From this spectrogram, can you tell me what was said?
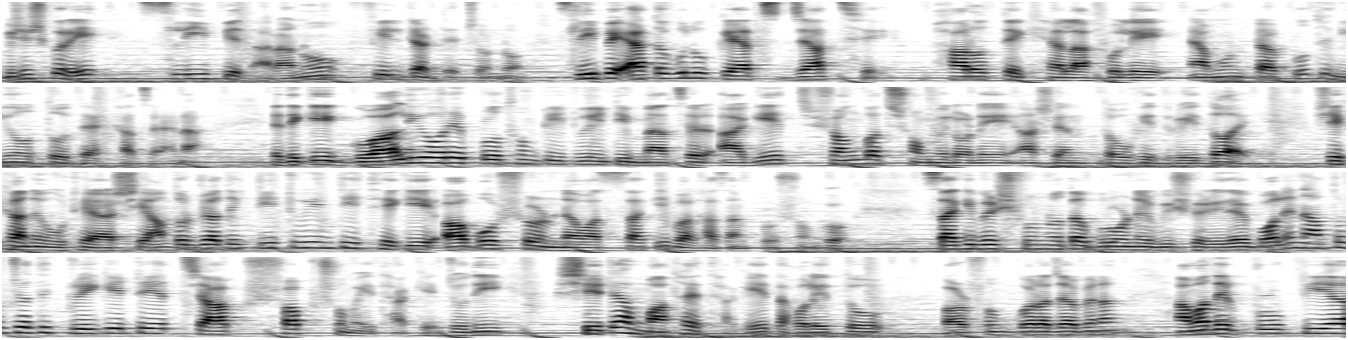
বিশেষ করে স্লিপে দাঁড়ানো ফিল্ডারদের জন্য। স্লিপে এতগুলো ক্যাচ যাচ্ছে ভারতে খেলা হলে এমনটা প্রতিনিয়ত দেখা যায় না। এদিকে গোয়ালিয়রে প্রথম টি টোয়েন্টি ম্যাচের আগে সংবাদ সম্মেলনে আসেন তৌহিদ হৃদয়। সেখানে উঠে আসে আন্তর্জাতিক টি টোয়েন্টি থেকে অবসর নেওয়া সাকিব আল হাসান প্রসঙ্গ। সাকিবের শূন্যতা পূরণের বিষয়ে হৃদয় বলেন, আন্তর্জাতিক ক্রিকেটে চাপ সবসময় থাকে। যদি সেটা মাথায় থাকে, তাহলে তো পারফর্ম করা যাবে না। আমাদের প্রক্রিয়া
